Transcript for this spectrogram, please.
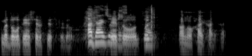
今、動転してるんですけど、あ、大丈夫です。えっと、はい。あの、はいはいはい。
